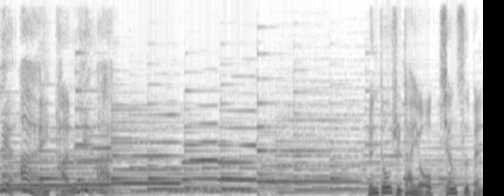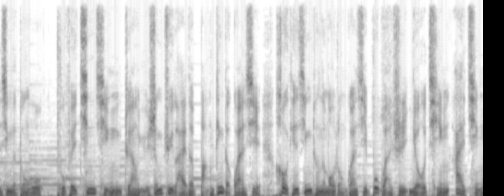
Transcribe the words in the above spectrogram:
恋爱，谈恋爱。人都是带有相似本性的动物，除非亲情这样与生俱来的绑定的关系，后天形成的某种关系，不管是友情、爱情，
